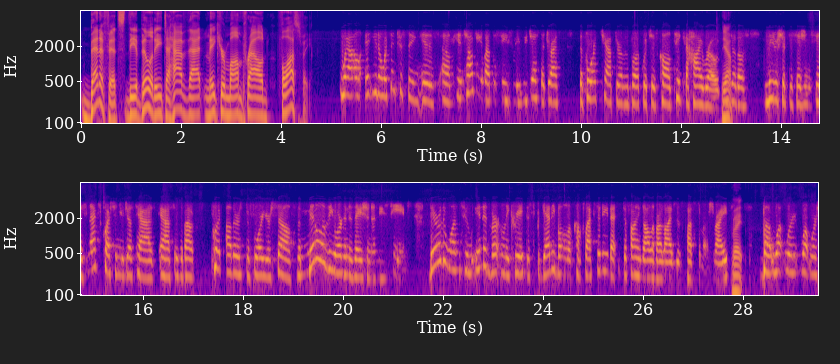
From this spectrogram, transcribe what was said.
benefits the ability to have that make your mom proud philosophy? Well, you know, what's interesting is um, in talking about the C-suite, we just addressed the fourth chapter of the book, which is called "Take the High Road." Yeah. These are those leadership decisions. This next question you just had asked is about put others before yourself. The middle of the organization and these teams, they're the ones who inadvertently create the spaghetti bowl of complexity that defines all of our lives as customers, right? Right. But what we're what we're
